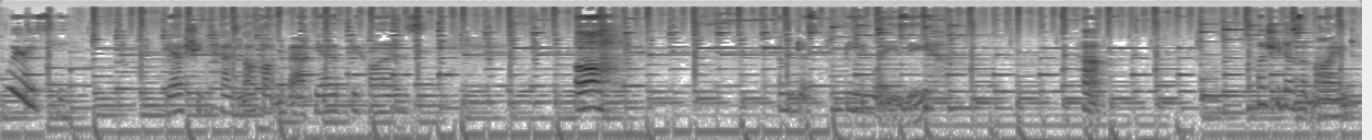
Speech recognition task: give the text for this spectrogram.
Where is he? Yeah, she has not gotten a bath yet because. Ugh. I'm just being lazy. Huh. Plus, she doesn't mind.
